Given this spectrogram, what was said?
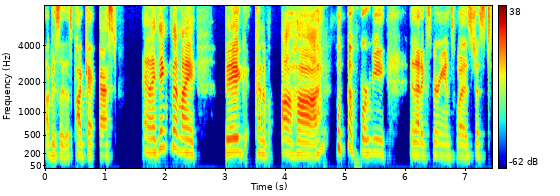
obviously this podcast. And I think that my big kind of aha for me in that experience was just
